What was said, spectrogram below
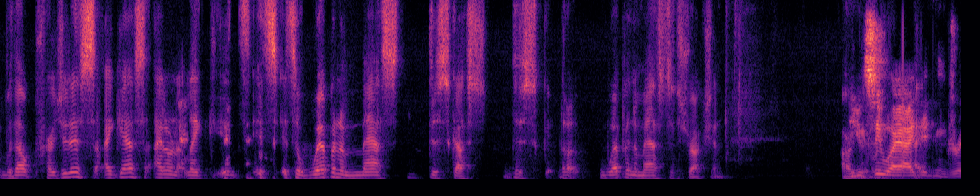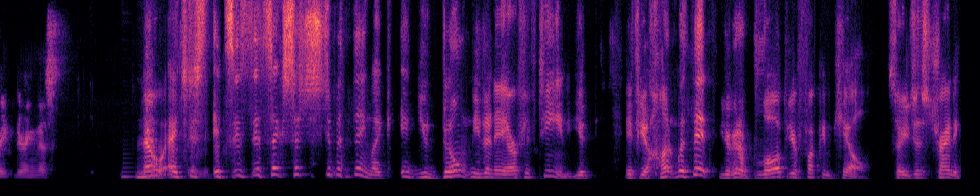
without prejudice. I guess I don't know. Like it's it's it's a weapon of mass disgust. Dis, uh, weapon of mass destruction. You can see why I didn't drink during this. No, it's just it's it's it's like such a stupid thing. Like it, you don't need an AR-15. You if you hunt with it, you're gonna blow up your fucking kill. So you're just trying to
